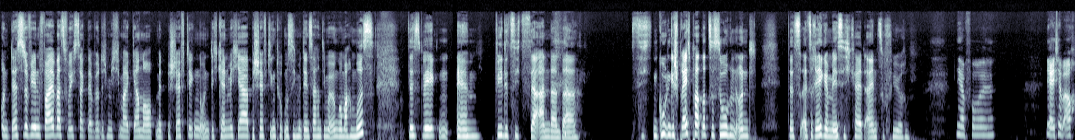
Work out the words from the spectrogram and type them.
Und das ist auf jeden Fall was, wo ich sage, da würde ich mich mal gerne mit beschäftigen. Und ich kenne mich ja, beschäftigen tut man sich mit den Sachen, die man irgendwo machen muss. Deswegen ähm, bietet sich das ja an, dann da sich einen guten Gesprächspartner zu suchen und das als Regelmäßigkeit einzuführen. Ja, voll. Ja, ich habe auch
